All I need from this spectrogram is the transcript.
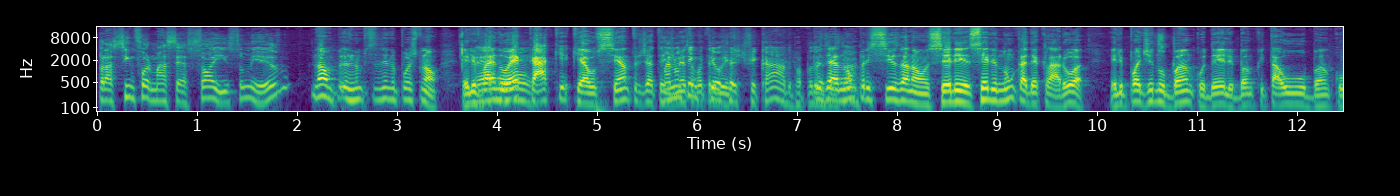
para se informar se é só isso mesmo. Não, ele não precisa ir no posto, não. Ele é vai no um... ECAC, que é o Centro de Atendimento Mas não tem que ter o certificado para poder Pois é, não precisa, não. Se ele, se ele nunca declarou, ele pode ir no banco dele, Banco Itaú, Banco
